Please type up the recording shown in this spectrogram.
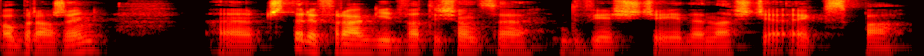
obrażeń. Cztery fragi, 2211 expa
